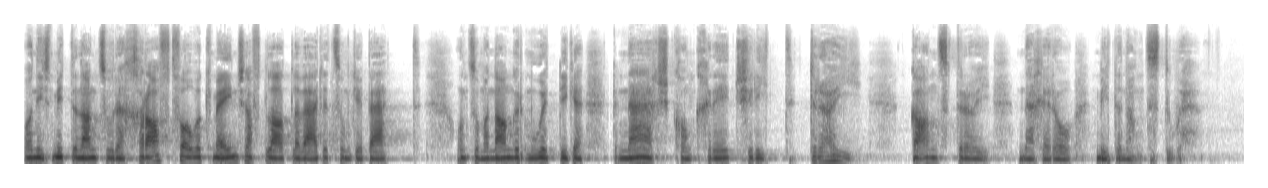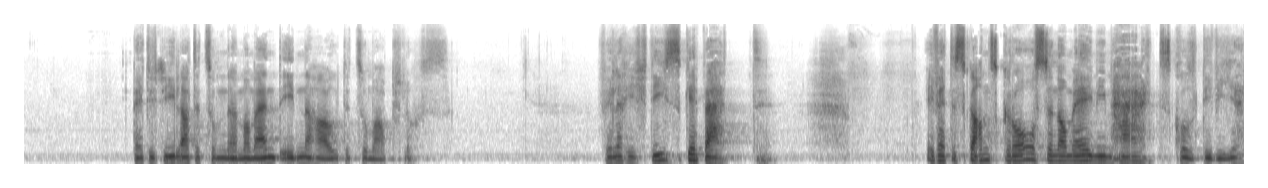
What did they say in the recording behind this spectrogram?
wo uns miteinander zu einer kraftvollen Gemeinschaft laden werden zum Gebet und zum einander ermutigen, den nächsten konkreten Schritt treu, ganz treu, nachher auch miteinander zu tun. Ich werde uns einladen, zum einen Moment innehalten zum Abschluss. Vielleicht ist dein Gebet, ich werde das ganz Grosse noch mehr in meinem Herz kultivieren.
